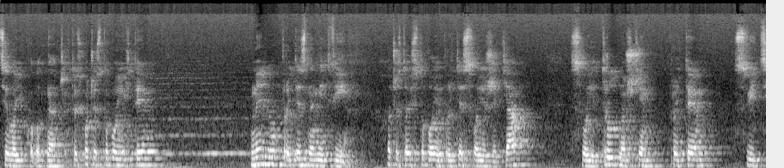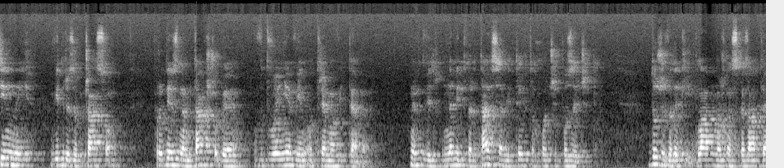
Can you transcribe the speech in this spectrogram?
цілої колотнечі. Хтось хоче з тобою йти, милю пройди з ними дві. Хоче хтось з тобою пройти своє життя, свої труднощі, пройти свій цінний відрізок часу, пройди з ним так, щоб вдвоє він отримав від тебе. Не відвертайся від тих, хто хоче позичити. Дуже великий план, можна сказати,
